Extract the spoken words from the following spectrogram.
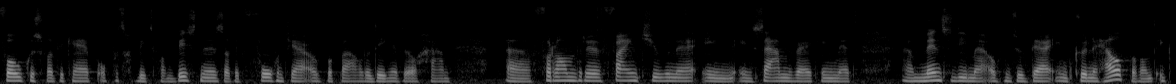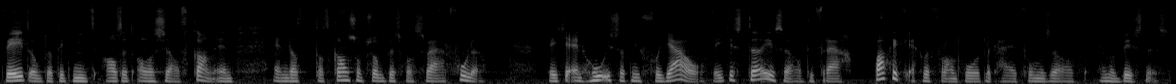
focus wat ik heb op het gebied van business. Dat ik volgend jaar ook bepaalde dingen wil gaan uh, veranderen, fine-tunen in, in samenwerking met uh, mensen die mij ook natuurlijk daarin kunnen helpen. Want ik weet ook dat ik niet altijd alles zelf kan. En, en dat, dat kan soms ook best wel zwaar voelen. Weet je, en hoe is dat nu voor jou? Weet je, stel jezelf die vraag: pak ik echt de verantwoordelijkheid voor mezelf en mijn business?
